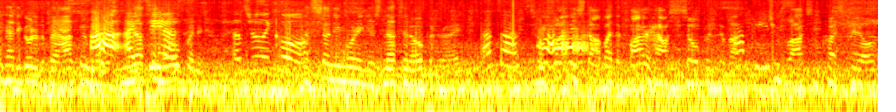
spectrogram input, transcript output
She had to go to the bathroom. There Ah, was I nothing see open. That's really cool. On Sunday morning, there's nothing open, right? That's us. So we finally stopped by the firehouse is open about Ah, two blocks from Qwest Field.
